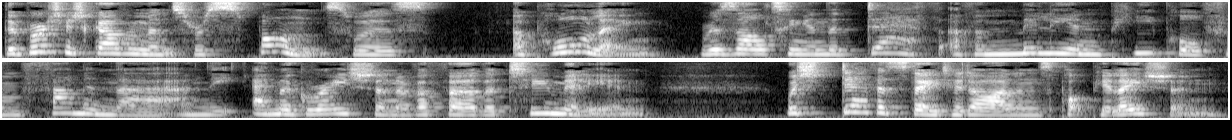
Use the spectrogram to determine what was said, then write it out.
The British government's response was appalling, resulting in the death of a million people from famine there and the emigration of a further two million, which devastated Ireland's population.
